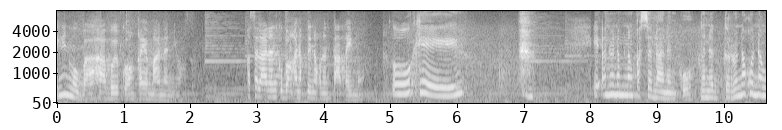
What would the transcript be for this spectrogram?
Tingin mo ba habol ko ang kayamanan nyo? Kasalanan ko bang anak din ako ng tatay mo? Okay. e ano naman ang kasalanan ko na nagkaroon ako ng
